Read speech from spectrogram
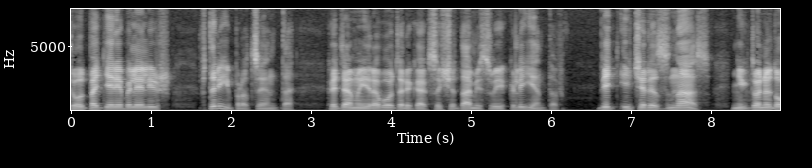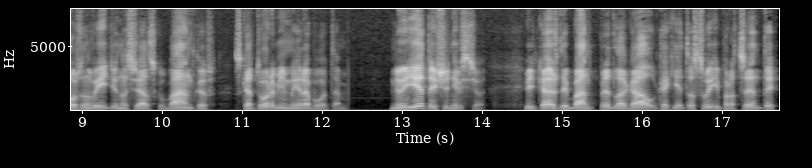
Тут потери были лишь в 3%, хотя мы и работали как со счетами своих клиентов. Ведь и через нас никто не должен выйти на связку банков, с которыми мы работаем. Но и это еще не все. Ведь каждый банк предлагал какие-то свои проценты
